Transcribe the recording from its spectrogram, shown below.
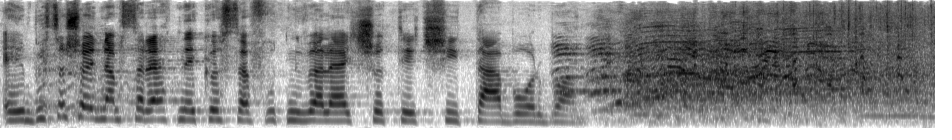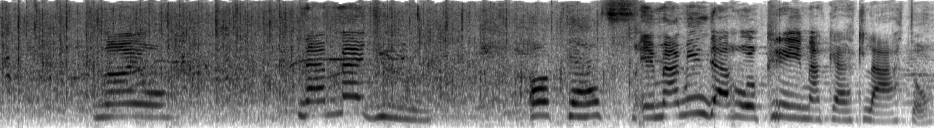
Én biztos, hogy nem szeretnék összefutni vele egy sötét sítáborban. Na jó. Nem megyünk. Akadsz. Hát Én már mindenhol krémeket látok.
